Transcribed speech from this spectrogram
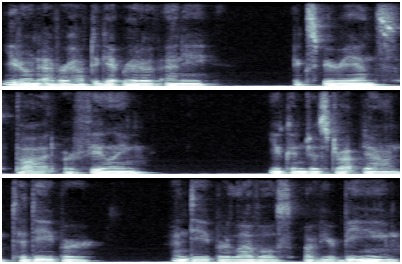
You don't ever have to get rid of any experience, thought, or feeling. You can just drop down to deeper and deeper levels of your being.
